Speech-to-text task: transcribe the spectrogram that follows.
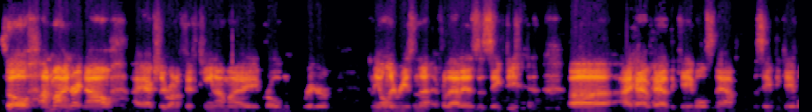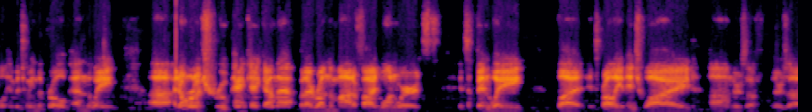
So on mine right now, I actually run a 15 on my probe rigger and the only reason that for that is is safety. uh, I have had the cable snap, the safety cable in between the probe and the weight. Uh, I don't run a true pancake on that, but I run the modified one where it's it's a fin weight, but it's probably an inch wide. Um, there's a there's a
